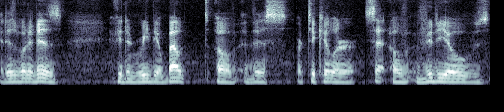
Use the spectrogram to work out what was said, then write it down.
it is what it is. If you didn't read the about of this particular set of videos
